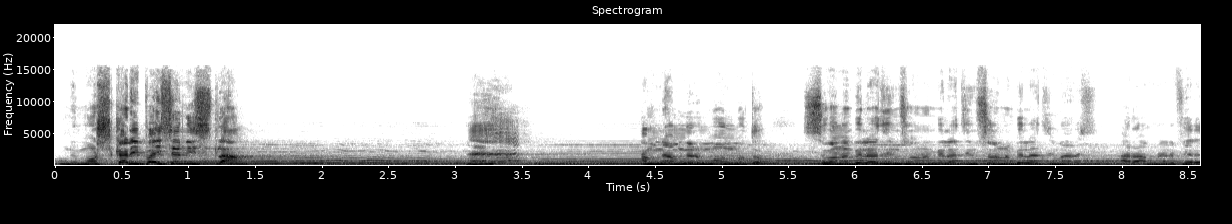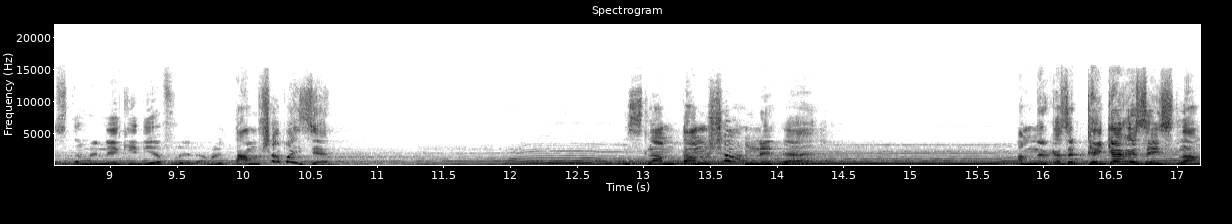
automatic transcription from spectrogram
আপনি মস্কারি পাইছেন ইসলাম? হ্যাঁ? আপনি আপনার মন মতো সোনবিলাজিম সোনবিলাজিম সোনবিলাজিম আর আর আপনার ফেরেস্তা আপনি নেকি দিয়া ফুরে আপনি তামসা পাইছেন? ইসলাম তামসা আপনি হ্যাঁ? আপনার কাছে ঠেকে গেছে ইসলাম।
